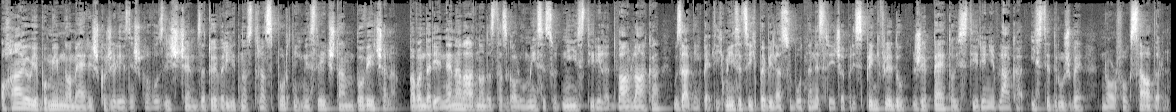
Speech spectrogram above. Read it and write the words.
Ohio je pomembno ameriško železniško vozlišče, zato je verjetnost transportnih nesreč tam povečana. Pa vendar je nenavadno, da sta zgolj v mesecu dni iztirila dva vlaka, v zadnjih petih mesecih pa je bila sobotna nesreča pri Springfieldu že peto iztirjenje vlaka iste družbe Norfolk Southern.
